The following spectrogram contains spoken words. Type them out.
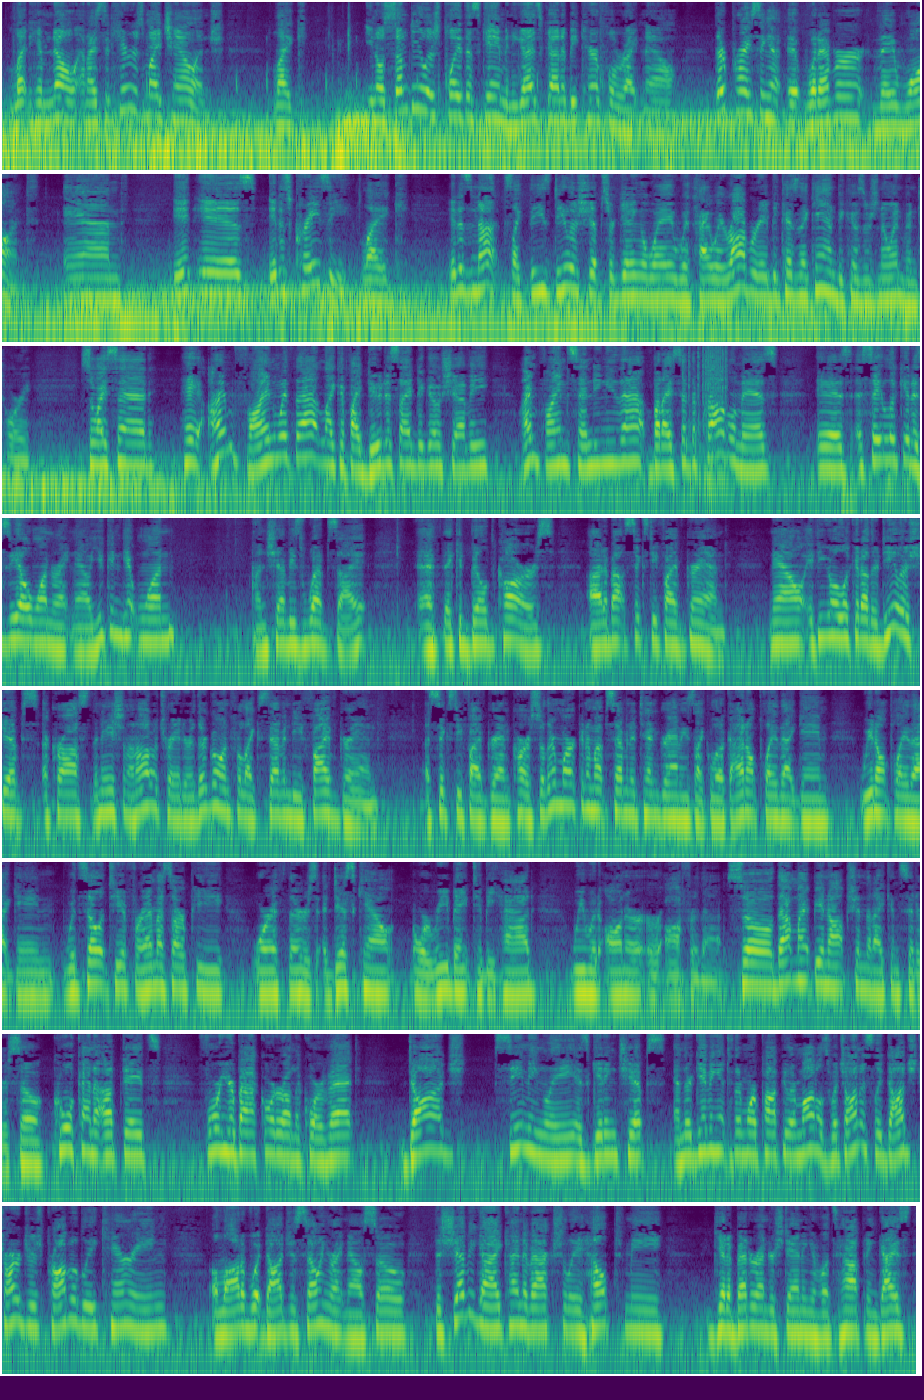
let him know. And I said, here's my challenge. Like, you know, some dealers play this game and you guys got to be careful right now. They're pricing it at whatever they want. And it is, it is crazy. Like, it is nuts. Like these dealerships are getting away with highway robbery because they can, because there's no inventory. So I said, hey, I'm fine with that. Like if I do decide to go Chevy, I'm fine sending you that. But I said, the problem is, is say, look at a ZL1 right now. You can get one on Chevy's website if they could build cars at about 65 grand. Now, if you go look at other dealerships across the nation on Auto Trader, they're going for like 75 grand, a 65 grand car. So they're marking them up seven to 10 grand. He's like, look, I don't play that game. We don't play that game. Would sell it to you for MSRP or if there's a discount or rebate to be had, we would honor or offer that. So that might be an option that I consider. So cool kind of updates for your back order on the Corvette. Dodge seemingly is getting chips and they're giving it to their more popular models, which honestly, Dodge Charger's probably carrying a lot of what Dodge is selling right now. So the Chevy guy kind of actually helped me get a better understanding of what's happening. Guys,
